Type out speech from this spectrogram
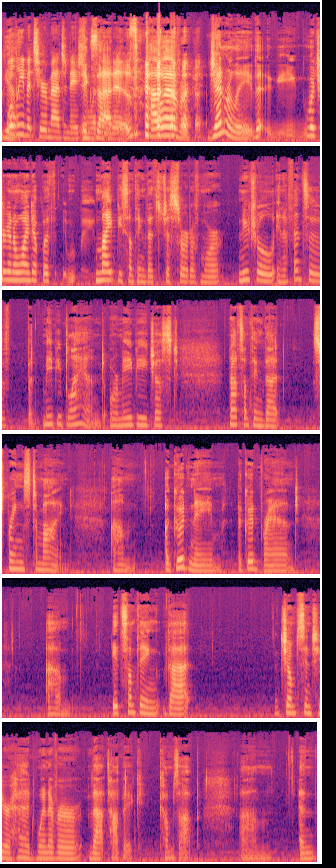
yeah. We'll leave it to your imagination exactly. what that is. However, generally, the, what you're going to wind up with might be something that's just sort of more neutral, inoffensive, but maybe bland, or maybe just not something that springs to mind. Um, a good name, a good brand, um, it's something that jumps into your head whenever that topic comes up. Um, and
